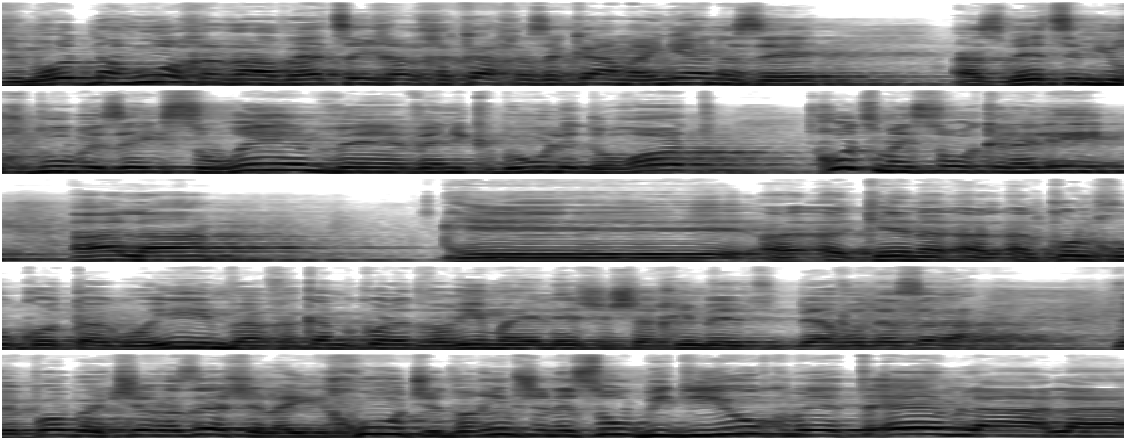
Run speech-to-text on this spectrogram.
ומאוד נהו אחריו, היה צריך הרחקה חזקה מהעניין הזה אז בעצם יוחדו בזה איסורים ונקבעו לדורות חוץ מהאיסור הכללי על ה... אה, אה, כן, על, על כל חוקות הגויים והרחקה מכל הדברים האלה ששייכים בעבודה זרה. ופה בהקשר הזה של הייחוד, של דברים שנעשו בדיוק בהתאם ל, ל,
